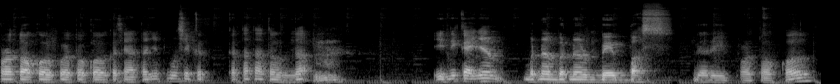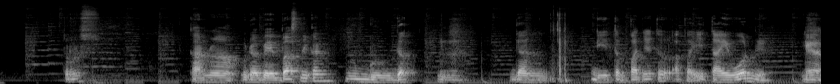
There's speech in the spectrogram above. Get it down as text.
protokol-protokol kesehatannya tuh masih ke- ketat atau enggak? Hmm. ini kayaknya benar-benar bebas dari protokol. Terus karena udah bebas nih kan membludak. Hmm. dan di tempatnya itu apa Itaewon ya? Ya.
